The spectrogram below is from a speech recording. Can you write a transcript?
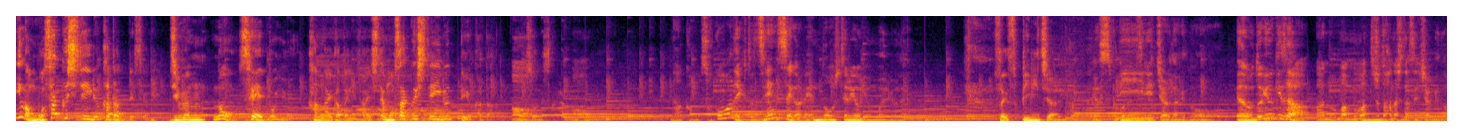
今模索している方ですよね。自分の性という考え方に対して模索しているっていう方もそうですから。うんなんかもうそこまでいくと前世が連動してるように思えるよね。そういうスピリチュアルないやスピリチュアルだけど。いやでも時々さあの、まあ、またちょっと話脱線しちゃうけど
